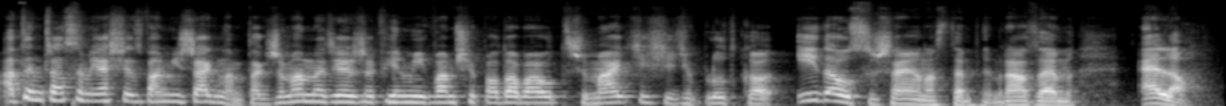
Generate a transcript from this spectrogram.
A tymczasem ja się z Wami żegnam, także mam nadzieję, że filmik Wam się podobał. Trzymajcie się cieplutko i do usłyszenia następnym razem. Elo!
